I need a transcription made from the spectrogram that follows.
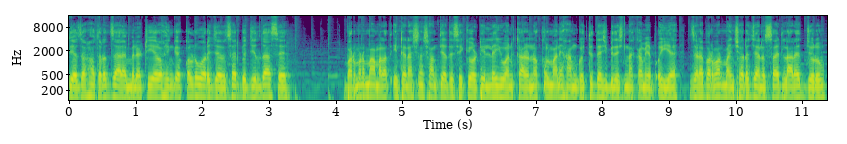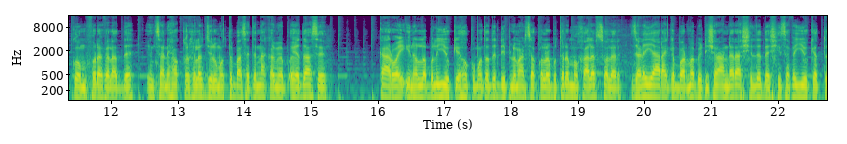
দুই হাজার সতেরত জালা মিলিটারিয়ে রোহিঙ্গা কলের ওরে জেনোসাইড গজিলদা আছে। বর্মার মামলাত ইন্টারন্যাশনাল শান্তি আদে সিকিউরিটি লে ইউএন কারণ অকল মানে হাম গইতে দেশ বিদেশ নাকামিয়াব ওইয়ে যারা বর্মার মানুষের জেনোসাইড লারে জুরুম কম ফুরে ফেলাত দে, ইনসানি হকের খেলার জুরুমত বাঁচাইতে নাকামিয়াব ওয়েদা আছে। কারওয়াই ইনল্লা বলে ইউকে হুকুমতাদের ডিপ্লোম্যাট সকলের ভিতরে মুখালেফ চলের যারা ইয়ার আগে বর্মা ব্রিটিশের আন্ডারে আসিল দেশ হিসাবে ইউকে তো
